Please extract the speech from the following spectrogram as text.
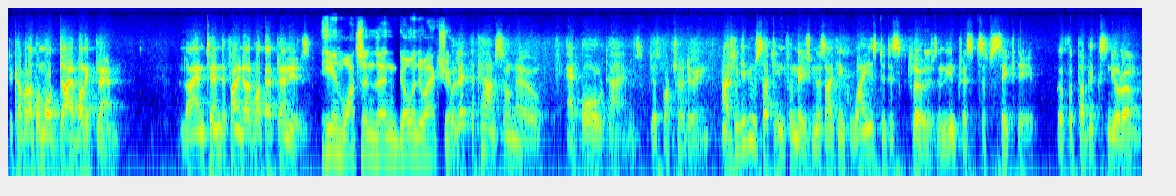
to cover up a more diabolic plan. And I intend to find out what that plan is. he and watson then go into action We'll let the council know at all times just what you're doing. I shall give you such information as I think wise to disclose in the interests of safety, both the public's and your own.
